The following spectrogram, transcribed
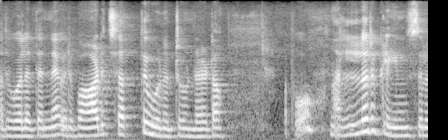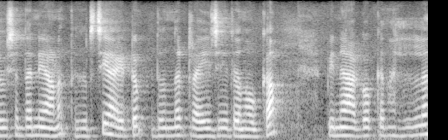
അതുപോലെ തന്നെ ഒരുപാട് ചത്ത് വീണിട്ടുണ്ട് കേട്ടോ. അപ്പോൾ നല്ലൊരു ക്ലീൻ സൊല്യൂഷൻ തന്നെയാണ്. തീർച്ചയായിട്ടും ഇതൊന്ന് ട്രൈ ചെയ്ത് നോക്കാം. പിന്നെ അകമൊക്കെ നല്ല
